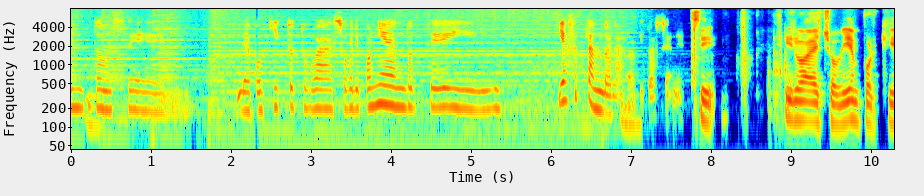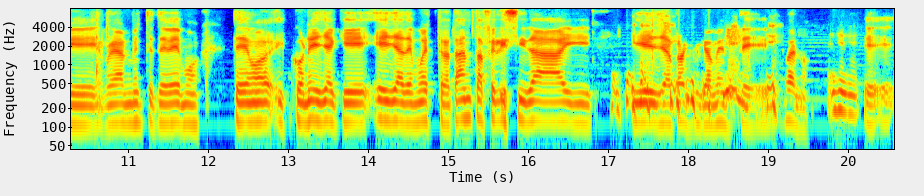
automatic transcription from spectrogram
Entonces, de a poquito tú vas sobreponiéndote y, y aceptando las situaciones. Sí, y lo ha hecho bien porque realmente te vemos con ella que ella demuestra tanta felicidad y, ella prácticamente, bueno, eh,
